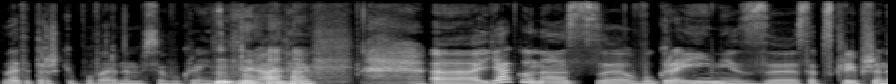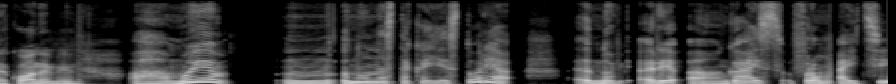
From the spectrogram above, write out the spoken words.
Давайте трошки повернемося в українські реалії. А, Як у нас е, в Україні з subscription economy? А, Ми ну, у нас така є історія. Е, guys from IT,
